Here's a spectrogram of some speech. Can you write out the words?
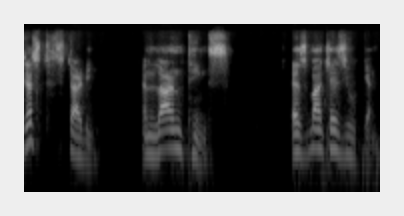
Just study and learn things as much as you can.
